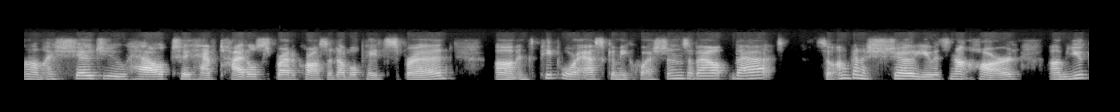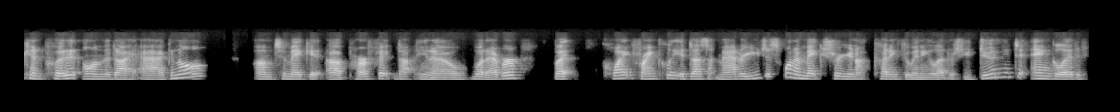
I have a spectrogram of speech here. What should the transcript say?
Um, I showed you how to have titles spread across a double page spread, um, and people were asking me questions about that. So I'm going to show you. It's not hard. Um, you can put it on the diagonal um, to make it a perfect, you know, whatever. But quite frankly, it doesn't matter. You just want to make sure you're not cutting through any letters. You do need to angle it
